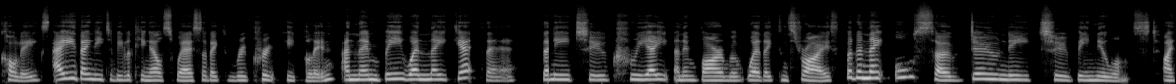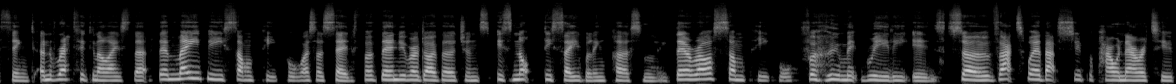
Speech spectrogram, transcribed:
colleagues, A, they need to be looking elsewhere so they can recruit people in. And then B, when they get there, they need to create an environment where they can thrive. But then they also do need to be nuanced, I think, and recognize that there may be some people, as I said, for their neurodivergence is not disabling personally. There are some people for whom it really is. So that's where that superpower narrative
